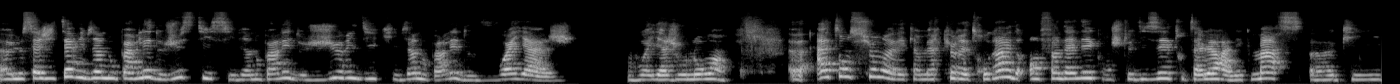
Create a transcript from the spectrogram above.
Euh, le Sagittaire, il vient nous parler de justice, il vient nous parler de juridique, il vient nous parler de voyage voyage au loin. Euh, attention avec un Mercure rétrograde en fin d'année, quand je te disais tout à l'heure avec Mars euh, qui,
